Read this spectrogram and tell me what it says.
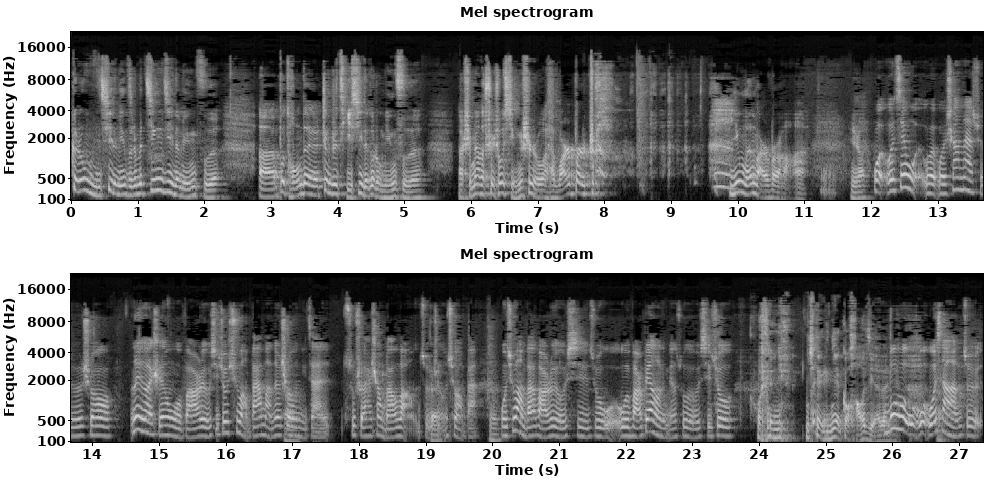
各种武器的名词，什么经济的名词，呃，不同的政治体系的各种名词，啊、什么样的税收形式，我还玩的倍儿转。英文玩的倍儿好啊！你说？我我记得我我我上大学的时候，那段时间我玩游戏就去网吧嘛，那时候你在宿舍还上不了网，就只能去网吧。我去网吧玩的游戏，就我我玩遍了里面所有游戏，就我觉得你你也你也够豪杰的。不不我我我想就是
